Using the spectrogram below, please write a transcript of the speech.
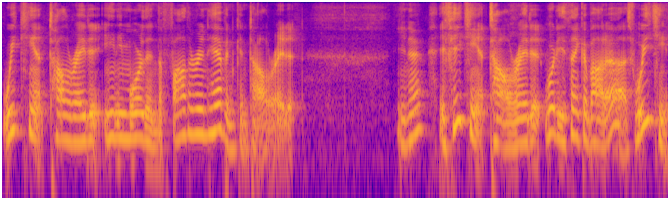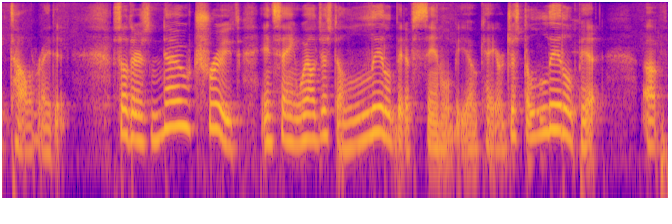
we can't tolerate it any more than the Father in heaven can tolerate it. You know, if He can't tolerate it, what do you think about us? We can't tolerate it. So there's no truth in saying, well, just a little bit of sin will be okay, or just a little bit of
